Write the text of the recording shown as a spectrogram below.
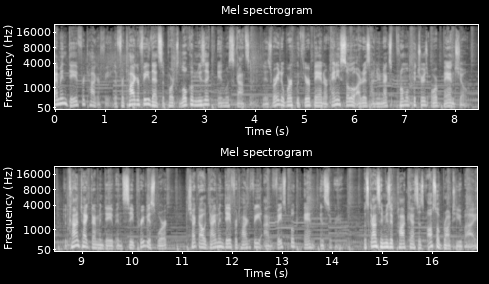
Diamond Dave Photography, the photography that supports local music in Wisconsin and is ready to work with your band or any solo artist on your next promo pictures or band show. To contact Diamond Dave and see previous work, check out Diamond Dave Photography on Facebook and Instagram. Wisconsin Music Podcast is also brought to you by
